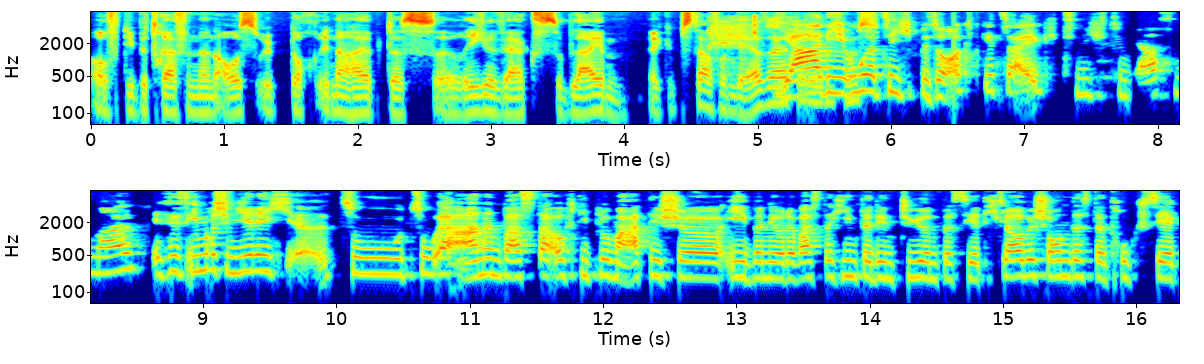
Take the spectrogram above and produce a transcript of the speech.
auf die Betreffenden ausübt, doch innerhalb des äh, Regelwerks zu bleiben. Äh, Gibt es da von der Seite? Ja, die EU hat sich besorgt gezeigt, nicht zum ersten Mal. Es ist immer schwierig äh, zu, zu erahnen, was da auf diplomatischer Ebene oder was da hinter den Türen passiert. Ich glaube schon, dass der Druck sehr,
